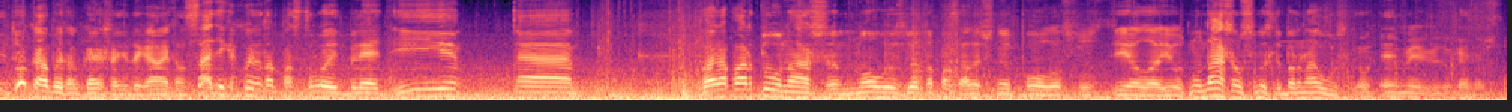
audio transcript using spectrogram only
не только об этом, конечно, они договаривались, там садик какой-то там построить, блядь, и э, в аэропорту нашем новую взлетно-посадочную полосу сделают. Ну, в нашем смысле Барнаульского, я имею в виду, конечно.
